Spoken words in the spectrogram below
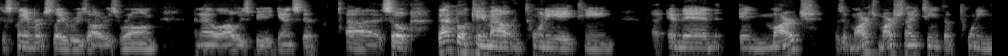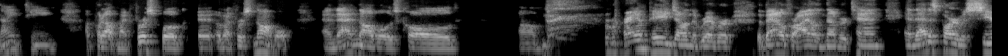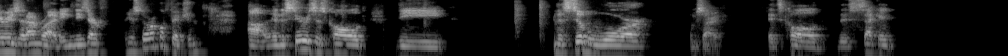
disclaimer: slavery is always wrong, and I will always be against it. Uh, so that book came out in 2018, uh, and then in March was it March, March 19th of 2019, I put out my first book, uh, my first novel, and that novel is called um, Rampage on the River, The Battle for Island Number 10. And that is part of a series that I'm writing. These are historical fiction. Uh, and the series is called the the Civil War. I'm sorry, it's called the Second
